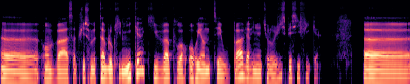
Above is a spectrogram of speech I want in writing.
heu, on va s'appuyer sur le tableau clinique qui va pouvoir orienter ou pas vers une étiologie spécifique. Heu,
